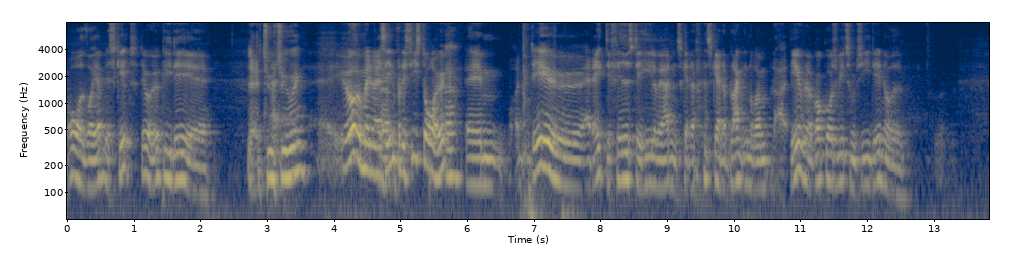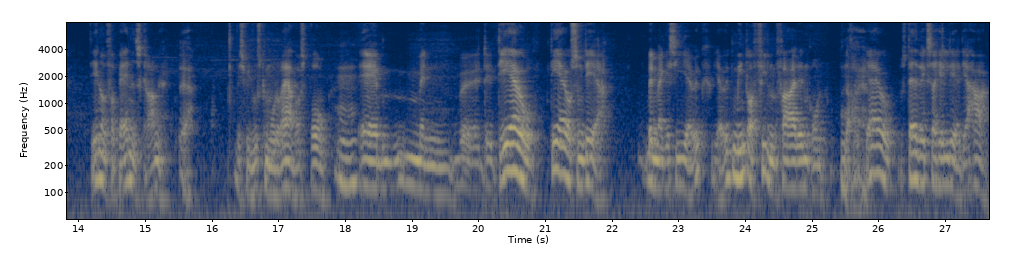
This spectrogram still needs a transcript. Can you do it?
året, hvor jeg blev skilt. Det var jo ikke lige det... Øh, Ja, i 2020, ikke? jo, men altså Ja. inden for det sidste år ikke. Ja. Øhm, og det øh, er da ikke det fedeste i hele verden, skal der, skal der blankt indrømme. Nej. Det er jo godt gå så vidt som at sige, det er noget, det er noget forbandet skrammel Ja. hvis vi nu skal moderere vores sprog. Mm. Øh, men øh, det, det, er jo, det er jo som det er. Men man kan sige, at jeg er jo ikke, jeg er jo ikke mindre filmfar af den grund. Nej. Jeg er jo stadigvæk så heldig, at jeg har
